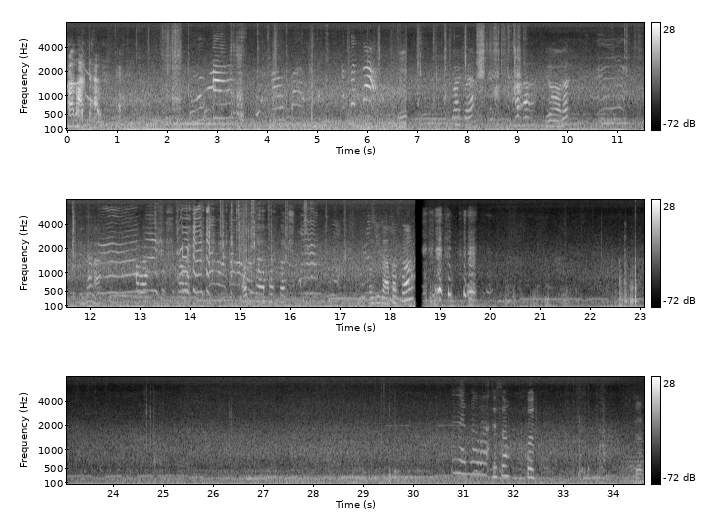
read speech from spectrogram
다 봤다. 이거 할 거야? 아, 아, 일어나. 괜찮아. 살아. 어디가 아팠어? 어디가 아팠어? 됐어. 끝. 끝.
